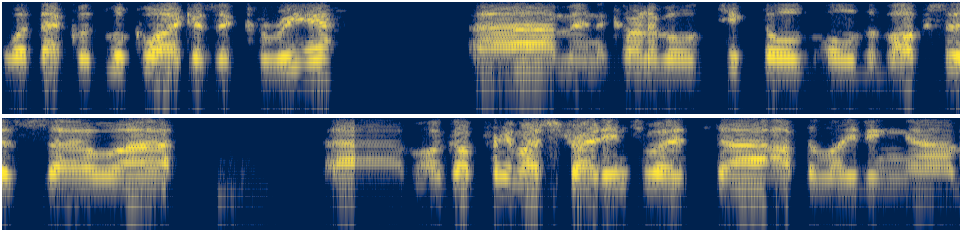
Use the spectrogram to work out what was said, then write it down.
what that could look like as a career, um, and it kind of all ticked all, all the boxes. So uh, uh, I got pretty much straight into it uh, after leaving um,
